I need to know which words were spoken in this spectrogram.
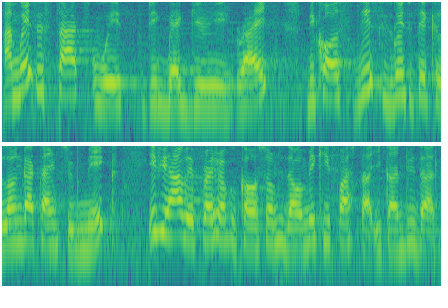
I'm going to start with digbegiri, right? Because this is going to take a longer time to make. If you have a pressure cooker or something that will make it faster, you can do that.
